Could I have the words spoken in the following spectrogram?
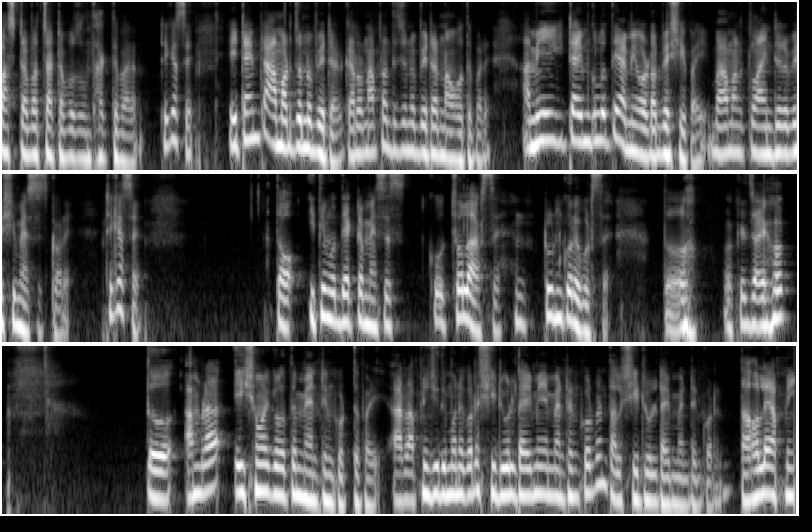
পাঁচটা বা চারটা পর্যন্ত থাকতে পারেন, ঠিক আছে? এই টাইমটা আমার জন্য বেটার কারণ আপনাদের জন্য বেটার নাও হতে পারে। আমি এই টাইমগুলোতে আমি অর্ডার বেশি পাই বা আমার ক্লায়েন্টেরা বেশি মেসেজ করে, ঠিক আছে? তো ইতিমধ্যে একটা মেসেজ চলে আসছে, টুন করে পড়ছে। তো ওকে, যাই হোক। তো আমরা এই সময়গুলোতে মেনটেন করতে পারি। আর আপনি যদি মনে করেন শিডিউল টাইমে মেনটেন করবেন, তাহলে শিডিউল টাইম মেনটেন করেন। তাহলে আপনি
